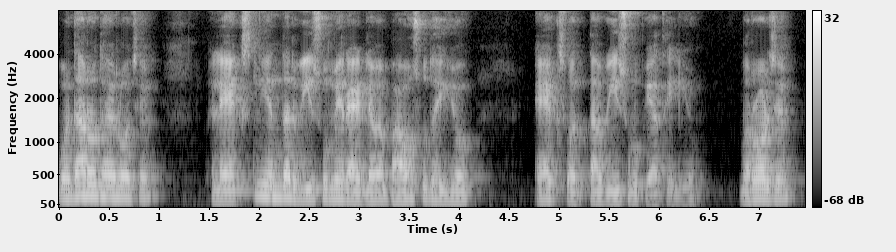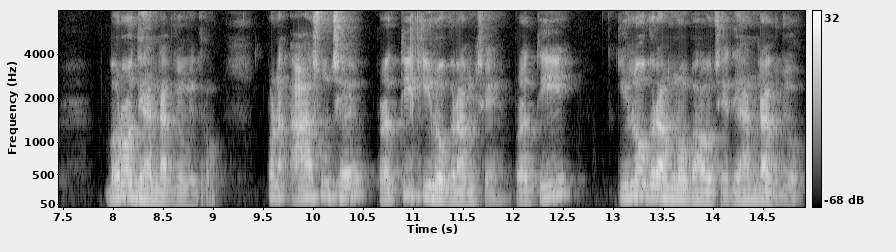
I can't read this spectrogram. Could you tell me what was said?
વધારો થયેલો છે. એટલે એક્સની અંદર વીસ ઉમેરાય એટલે હવે ભાવ શું થઈ ગયો? એક્સ વત્તા વીસ રૂપિયા થઈ ગયો. બરાબર છે? બરોબર ધ્યાન રાખજો મિત્રો. પણ આ શું છે? પ્રતિ કિલોગ્રામ છે. પ્રતિ કિલોગ્રામનો ભાવ છે. ધ્યાન રાખજો.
